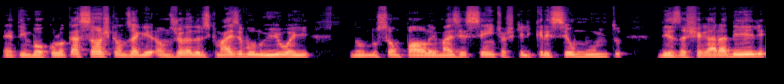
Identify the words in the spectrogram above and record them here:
né, tem boa colocação, acho que é um dos, é um dos jogadores que mais evoluiu aí no, no, São Paulo aí mais recente, acho que ele cresceu muito desde a chegada dele.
